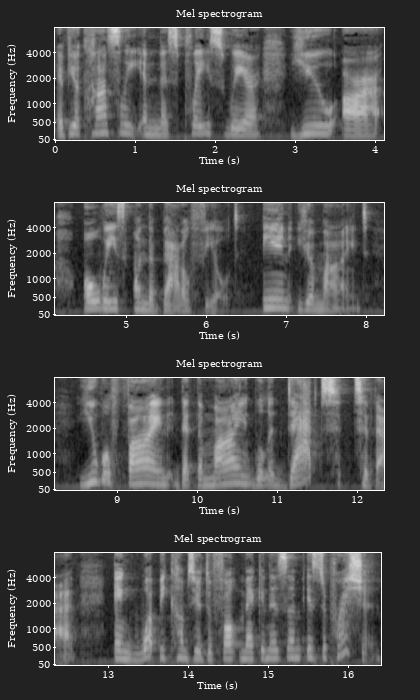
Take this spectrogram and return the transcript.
if you're constantly in this place where you are always on the battlefield in your mind, you will find that the mind will adapt to that. And what becomes your default mechanism is depression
